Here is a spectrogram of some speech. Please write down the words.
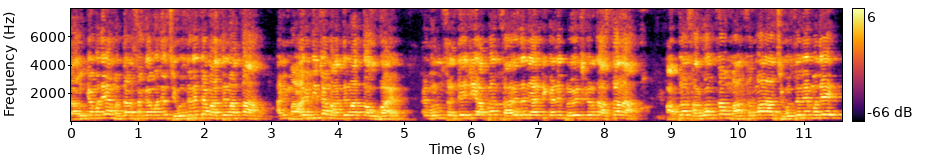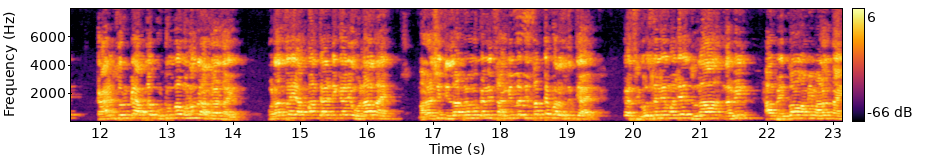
तालुक्यामध्ये या मतदारसंघामध्ये शिवसेनेच्या माध्यमातून आणि महायुतीच्या माध्यमातून उभा आहे. आणि म्हणून संजयजी आपण सारेजण या ठिकाणी प्रवेश करत असताना आपला सर्वांचा मान सन्मान हा शिवसेनेमध्ये कायमस्वरूपी आपलं कुटुंब म्हणून राखला जाईल. कोणाचाही अपमान त्या ठिकाणी होणार नाही. मगाशी जिल्हा प्रमुखांनी सांगितलं ती सत्य परिस्थिती आहे. का शिवसेनेमध्ये जुना नवीन हा भेदभाव आम्ही मानत नाही.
